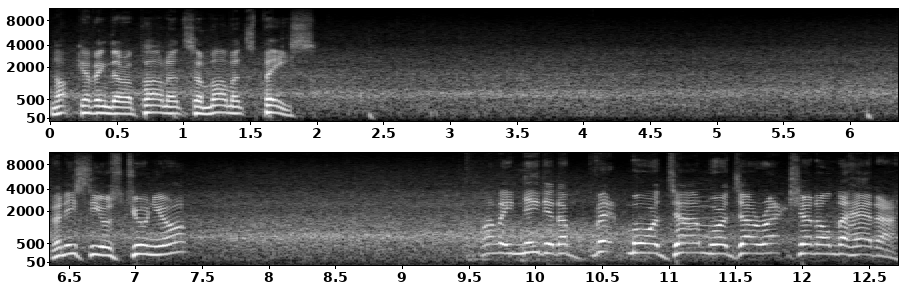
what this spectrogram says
Not giving their opponents a moment's peace. Vinicius Junior. Well, he needed a bit more downward direction on the header.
